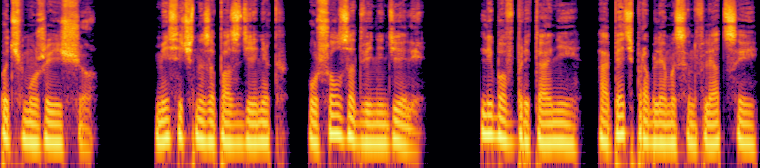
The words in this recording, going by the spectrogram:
Почему же еще? Месячный запас денег ушел за две недели. Либо в Британии опять проблемы с инфляцией,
